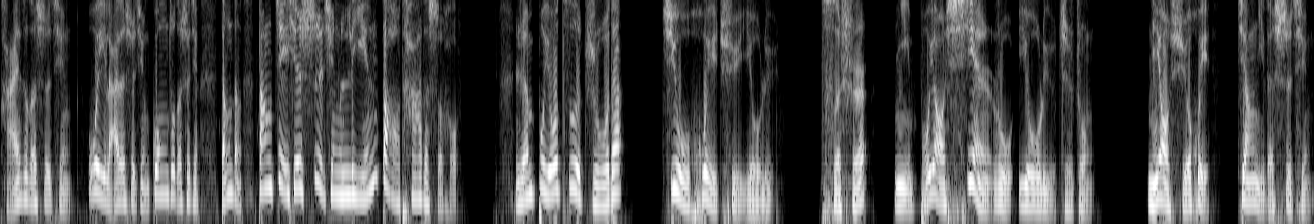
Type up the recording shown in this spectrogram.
孩子的事情、未来的事情、工作的事情等等，当这些事情临到他的时候，人不由自主的。就会去忧虑，此时你不要陷入忧虑之中，你要学会将你的事情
